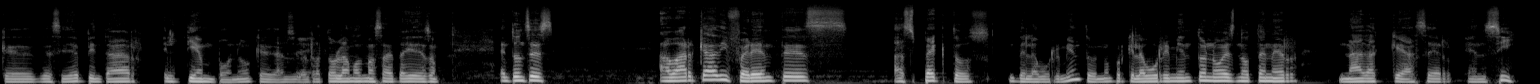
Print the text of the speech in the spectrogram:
que decide pintar el tiempo, ¿no? Que al, al rato hablamos más a detalle de eso. Entonces, abarca diferentes aspectos del aburrimiento, ¿no? Porque el aburrimiento no es no tener nada que hacer en sí,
